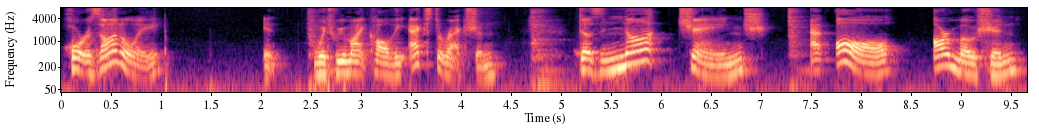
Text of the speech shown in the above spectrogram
horizontally, in, which we might call the x direction, does not change at all our motion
